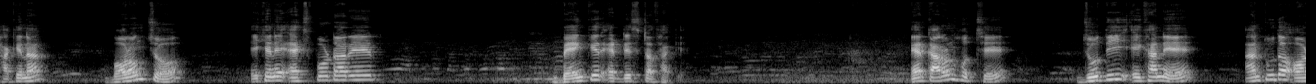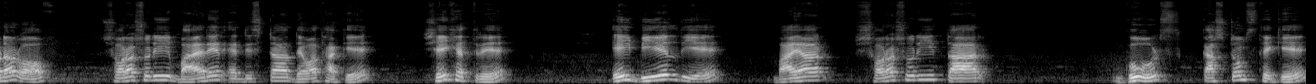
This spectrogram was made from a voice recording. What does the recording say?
থাকে না, বরঞ্চ এখানে এক্সপোর্টারের ব্যাংকের অ্যাড্রেসটা থাকে। এর কারণ হচ্ছে, যদি এখানে আনটু দ্য অর্ডার অফ সরাসরি বায়ারের অ্যাড্রেসটা দেওয়া থাকে, সেই ক্ষেত্রে এই বিএল দিয়ে বায়ার সরাসরি তার গুডস কাস্টমস থেকে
